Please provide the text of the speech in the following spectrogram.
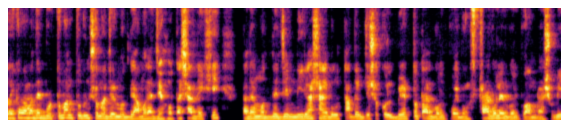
আলাইকুম। আমাদের বর্তমান তরুণ সমাজের মধ্যে আমরা যে হতাশা দেখি, তাদের মধ্যে যে নিরাশা এবং তাদের যে সকল ব্যর্থতার গল্প এবং স্ট্রাগলের গল্প আমরা শুনি,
